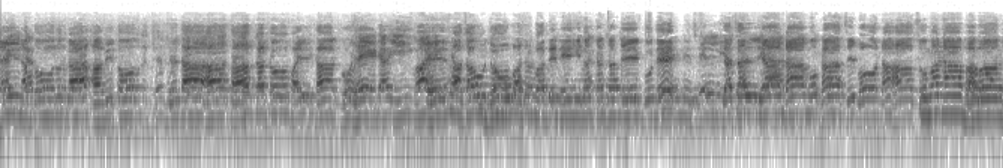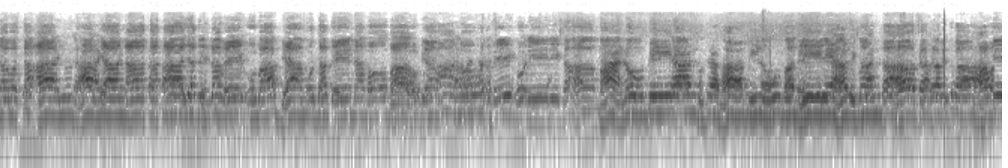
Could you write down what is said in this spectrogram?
चैनको रुद्रा। अवितो श्रिताः गुहेडै महे असौ जो पशुपति नीलकशते कुदे। यशल्यानामुखा शिवो नः सुमना भव नमस्त आयुधाय नातताय दृष्णवे उभाभ्यामुदते नमो बाहुभ्यानो हर्वे गुरीरिकः मानो वीरान् पुत्रभाविनो बधीर्यः विद्वन्तः सदविद्वा हवे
